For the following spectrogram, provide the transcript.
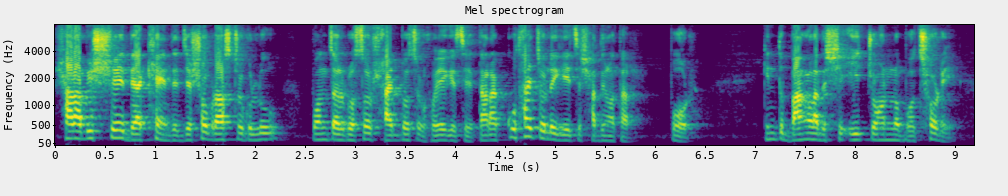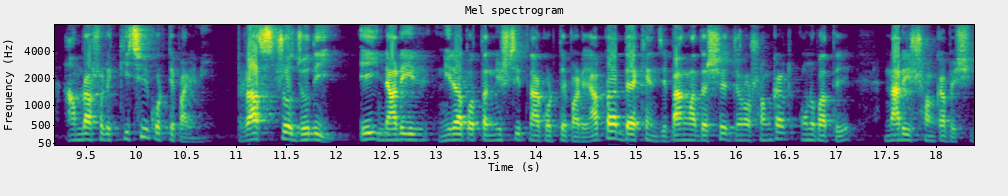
সারা বিশ্বে দেখেন যে, যেসব রাষ্ট্রগুলো পঞ্চাশ বছর, ষাট বছর হয়ে গেছে, তারা কোথায় চলে গিয়েছে স্বাধীনতার পর? কিন্তু বাংলাদেশে এই চুয়ান্ন বছরে আমরা আসলে কিছুই করতে পারিনি। রাষ্ট্র যদি এই নারীর নিরাপত্তা নিশ্চিত না করতে পারে, আপনারা দেখেন যে বাংলাদেশের জনসংখ্যার অনুপাতে নারীর সংখ্যা বেশি।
